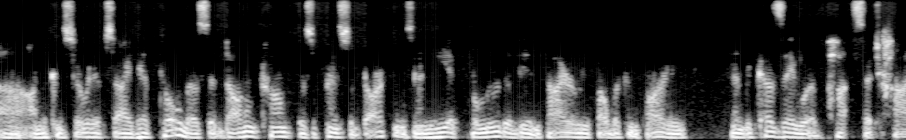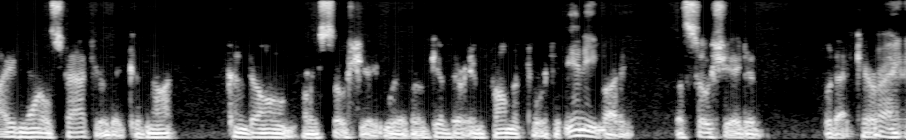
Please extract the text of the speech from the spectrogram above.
uh, on the conservative side have told us that Donald Trump was a prince of darkness and he had polluted the entire Republican Party. And because they were of such high moral stature, they could not condone or associate with or give their imprimatur to anybody associated with that character. Right.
